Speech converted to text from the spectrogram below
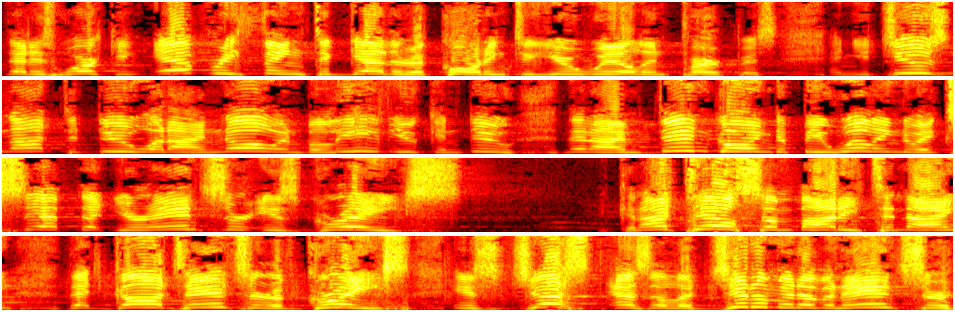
that is working everything together according to your will and purpose, and you choose not to do what I know and believe you can do, then I'm then going to be willing to accept that your answer is grace. Can I tell somebody tonight that God's answer of grace is just as a legitimate of an answer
